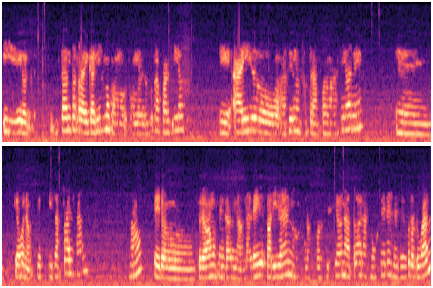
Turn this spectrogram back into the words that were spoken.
y digo, tanto el radicalismo como, como en los otros partidos eh, ha ido haciendo sus transformaciones, eh, que bueno, que quizás faltan, ¿no? Pero, pero vamos encaminados. La ley de paridad nos, posiciona a todas las mujeres desde otro lugar,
